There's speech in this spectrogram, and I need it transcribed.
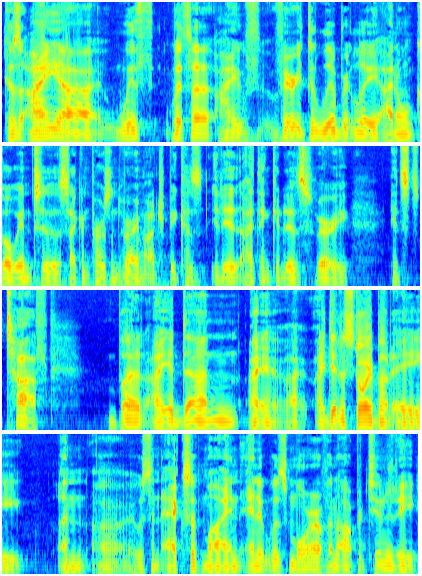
because I uh, with with a I very deliberately I don't go into the second person very much because it is I think it is very it's tough. But I had done I I, I did a story about a an uh, it was an ex of mine and it was more of an opportunity.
